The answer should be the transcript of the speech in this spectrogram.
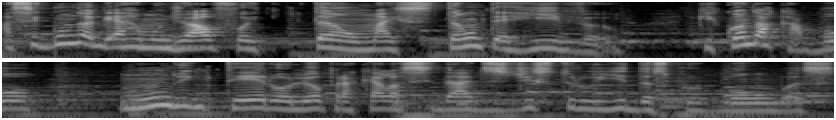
A Segunda Guerra Mundial foi tão, mas tão terrível que quando acabou, o mundo inteiro olhou para aquelas cidades destruídas por bombas,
